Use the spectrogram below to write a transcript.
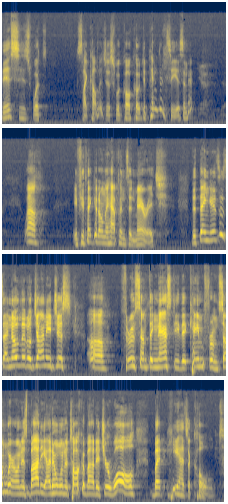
This is what psychologists would call codependency, isn't it? Well, if you think it only happens in marriage, the thing is, is I know little Johnny just uh, threw something nasty that came from somewhere on his body. I don't want to talk about at your wall, but he has a cold.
